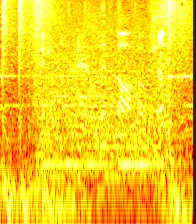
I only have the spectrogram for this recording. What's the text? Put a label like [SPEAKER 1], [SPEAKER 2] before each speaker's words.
[SPEAKER 1] and liftoff of shuttle.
